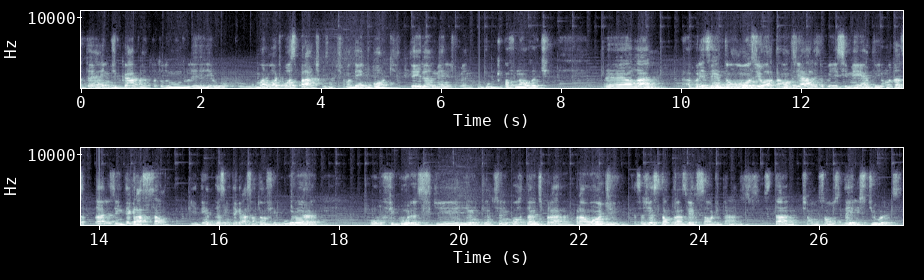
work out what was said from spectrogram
até indicar para todo mundo ler aí o, o, manual de boas práticas, né, chama DMBOK, Data Management Book of Knowledge. É, lá apresentam 11, 11 áreas do conhecimento e uma das áreas é integração. E dentro dessa integração tem uma figura ou figuras que eu entendo serem importantes para onde essa gestão transversal de dados está. Né? São, são os data stewards,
